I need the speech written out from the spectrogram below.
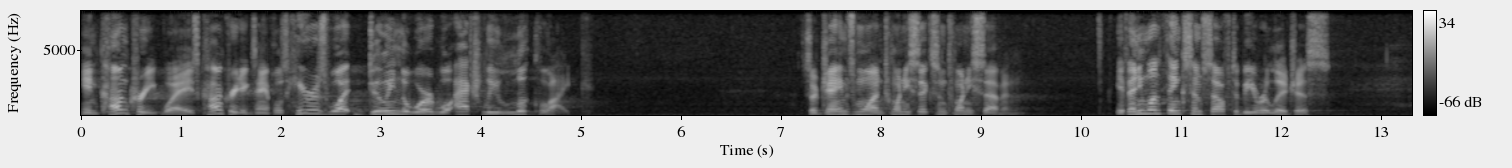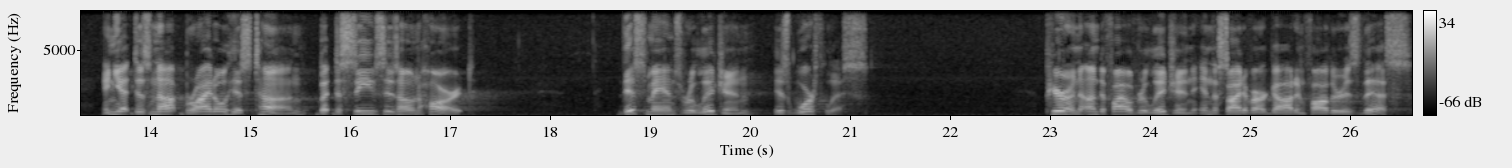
in concrete ways, concrete examples, here is what doing the word will actually look like. So, James 1 26 and 27. If anyone thinks himself to be religious, and yet does not bridle his tongue, but deceives his own heart, this man's religion is worthless. Pure and undefiled religion in the sight of our God and Father is this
